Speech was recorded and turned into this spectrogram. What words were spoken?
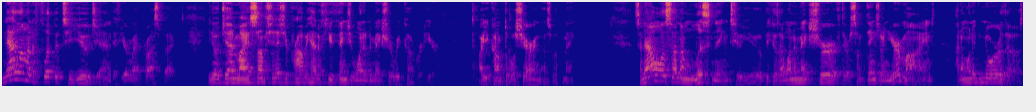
Now I'm going to flip it to you, Jen, if you're my prospect. You know, Jen, my assumption is you probably had a few things you wanted to make sure we covered here. Are you comfortable sharing those with me? So now all of a sudden I'm listening to you because I want to make sure if there's some things on your mind I don't want to ignore those.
